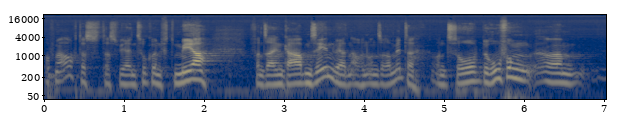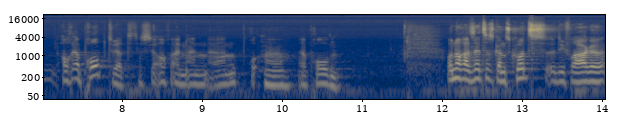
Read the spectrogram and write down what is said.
hoffen wir auch, dass, dass wir in Zukunft mehr von seinen Gaben sehen werden, auch in unserer Mitte. Und so Berufung ähm, auch erprobt wird. Das ist ja auch ein, ein, ein äh, Erproben. Und noch als letztes ganz kurz die Frage,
